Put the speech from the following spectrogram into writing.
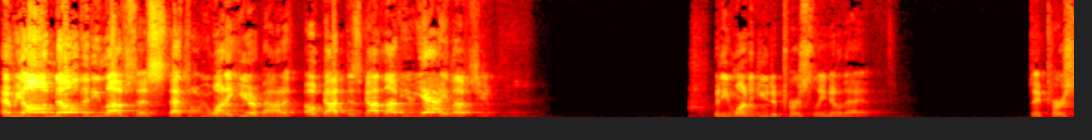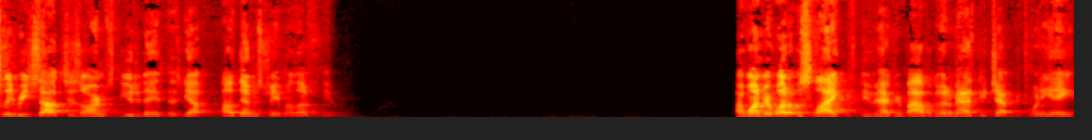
And we all know that He loves us. That's what we want to hear about it. Oh, God, does God love you? Yeah, He loves you. But He wanted you to personally know that. So He personally reached out to His arms to you today and says, Yep, I'll demonstrate my love for you. I wonder what it was like if you have your Bible, go to Matthew chapter 28.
